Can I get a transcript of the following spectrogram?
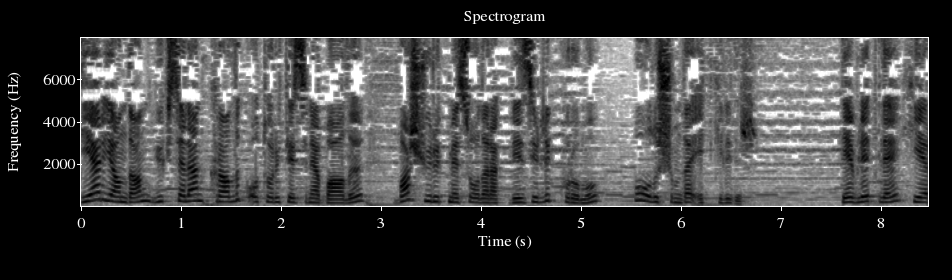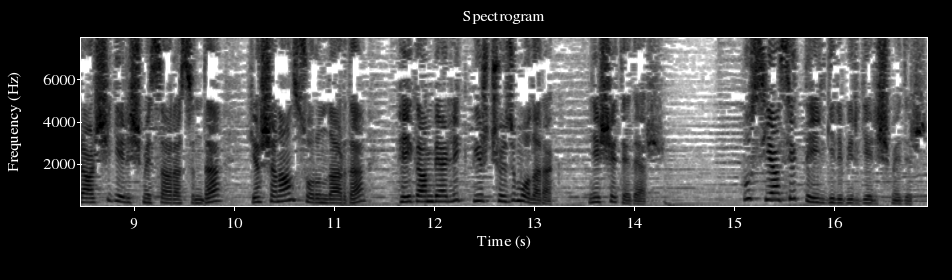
diğer yandan yükselen krallık otoritesine bağlı baş yürütmesi olarak vezirlik kurumu bu oluşumda etkilidir. Devletle hiyerarşi gelişmesi arasında yaşanan sorunlarda peygamberlik bir çözüm olarak neşet eder. Bu siyasetle ilgili bir gelişmedir.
